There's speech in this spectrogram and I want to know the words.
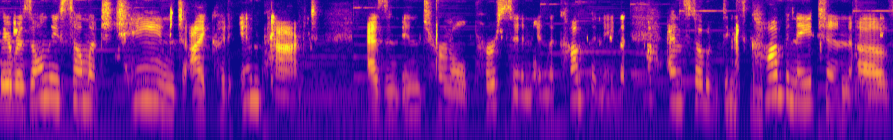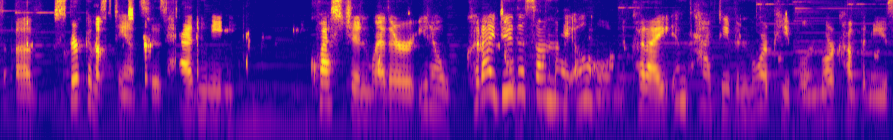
there was only so much change I could impact as an internal person in the company. And so this mm-hmm. combination of, of circumstances had me question whether, you know, could I do this on my own? Could I impact even more people and more companies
